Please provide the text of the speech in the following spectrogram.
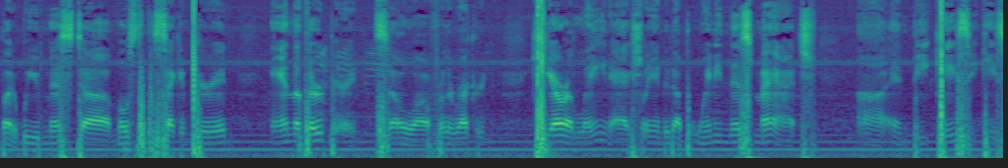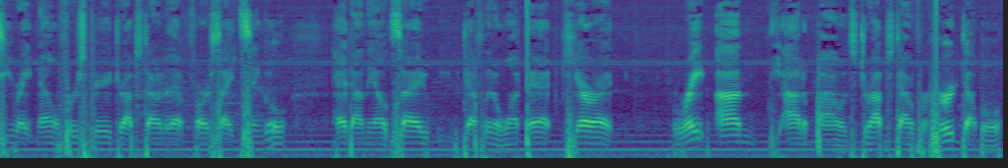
but we missed uh, most of the second period and the third period. So, uh, for the record, Kiarra Lane actually ended up winning this match uh, and beat Kasey. Kasey, right now, first period, drops down to that far side single, head on the outside. We definitely don't want that. Kiarra, right on the out of bounds, drops down for her double,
